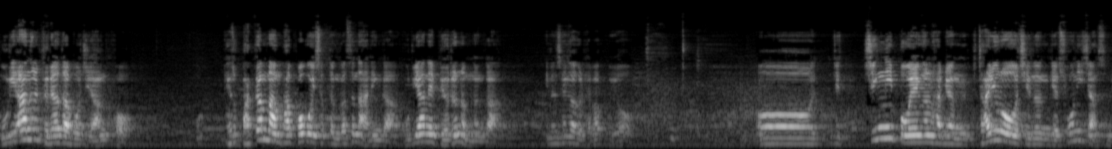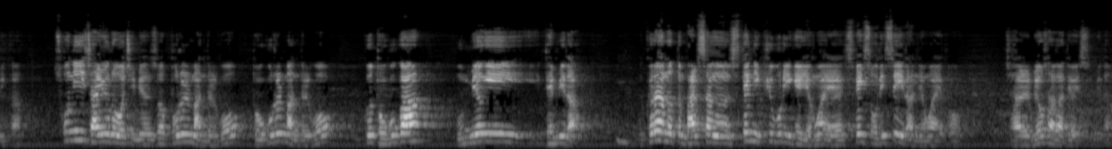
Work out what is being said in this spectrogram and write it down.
우리 안을 들여다보지 않고 계속 바깥만 봐- 보고 있었던 것은 아닌가? 우리 안에 별은 없는가? 이런 생각을 해봤고요. 어, 이제 직립보행을 하면 자유로워지는 게 손이지 않습니까? 손이 자유로워지면서 불을 만들고 도구를 만들고 그 도구가 문명이 됩니다. 그러한 어떤 발상은 스탠리 큐브릭의 영화에 스페이스 오디세이라는 영화에도 잘 묘사가 되어 있습니다.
